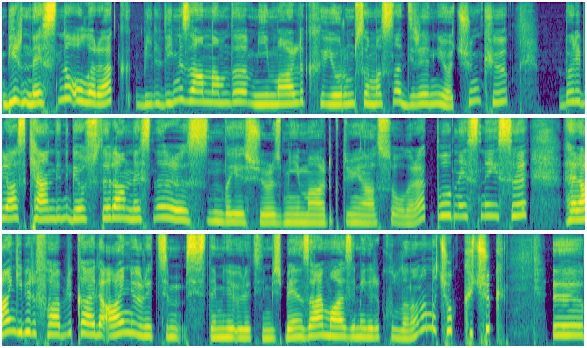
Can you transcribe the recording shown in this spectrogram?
bir nesne olarak bildiğimiz anlamda mimarlık yorumsamasına direniyor. Çünkü böyle biraz kendini gösteren nesneler arasında yaşıyoruz mimarlık dünyası olarak. Bu nesne ise herhangi bir fabrikayla aynı üretim sistemiyle üretilmiş benzer malzemeleri kullanan ama çok küçük e,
